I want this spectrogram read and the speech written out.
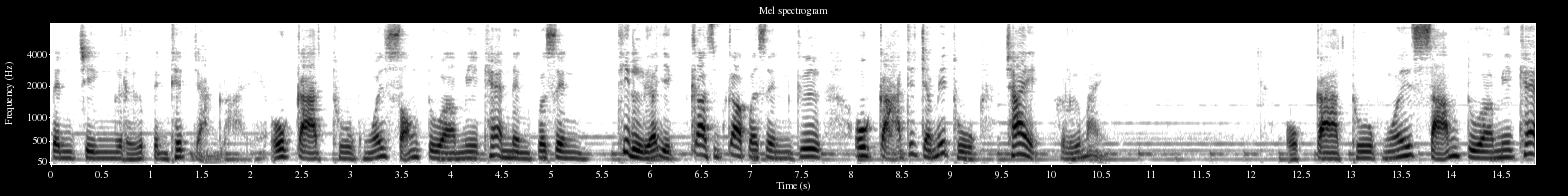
เป็นจริงหรือเป็นเท็จอย่างไร โอกาสถูกหวย 2 ตัวมีแค่ 1%ที่เหลืออีก 99%คือโอกาสที่จะไม่ถูกใช่หรือไม่ โอกาสถูกหวย 3 ตัวมีแค่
